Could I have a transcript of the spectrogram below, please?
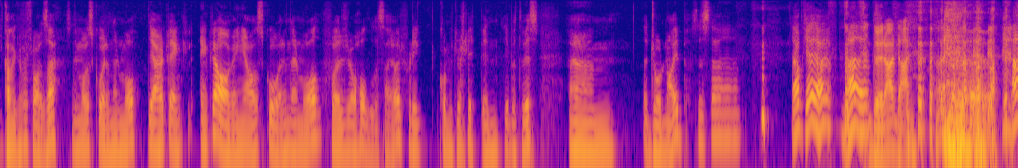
De kan jo ikke forsvare seg, så de må jo skåre en del mål. De er helt egentlig, egentlig avhengig av å skåre en del mål for å holde seg i år, for de kommer til å slippe inn i bøttevis. Um, Jordan Ibe syns jeg Ja, OK, ja. ja. Nei, Døra er der. ja,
